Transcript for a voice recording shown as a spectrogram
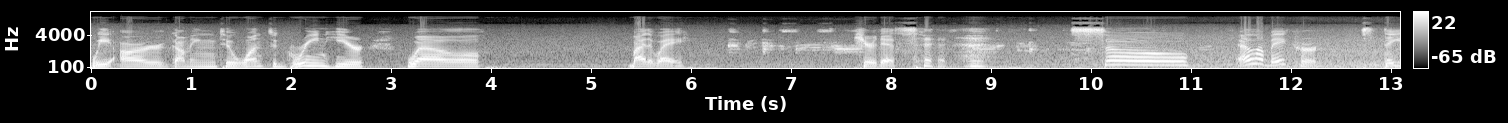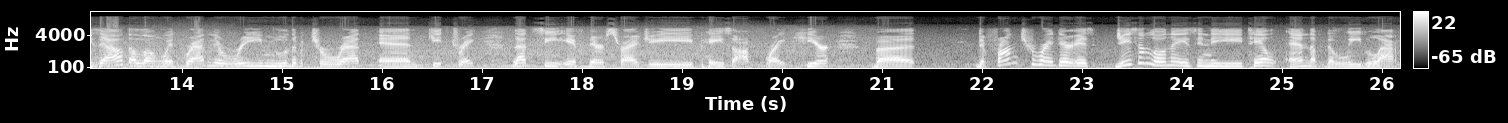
we are coming to one to green here. Well, by the way, here it is. so, Ella Baker stays out along with Bradley Ream, Ludovic Tourette, and Keith Drake. Let's see if their strategy pays off right here. But the front right there is Jason Lona is in the tail end of the lead lap.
